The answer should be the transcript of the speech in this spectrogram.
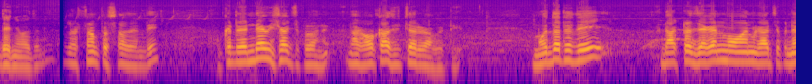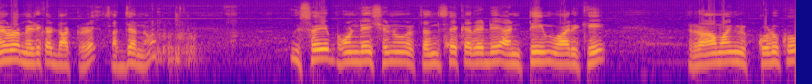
ధన్యవాదాలు. లక్ష్మణప్రసాద్ అండి. ఒకటి రెండే విషయాలు చెప్పాను నాకు అవకాశం ఇచ్చారు కాబట్టి. మొదటిది డాక్టర్ జగన్మోహన్ గారు చెప్పిన నేను కూడా మెడికల్ డాక్టరే సర్జన్ను విశ్వయ foundation Chandrashekar Reddy and team వారికి రామాయణ కొడుకు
